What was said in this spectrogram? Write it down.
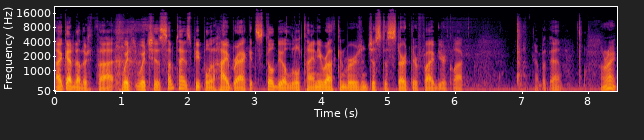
I've got another thought, which which is sometimes people in high brackets still do a little tiny Roth conversion just to start their five year clock. How about that? All right.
